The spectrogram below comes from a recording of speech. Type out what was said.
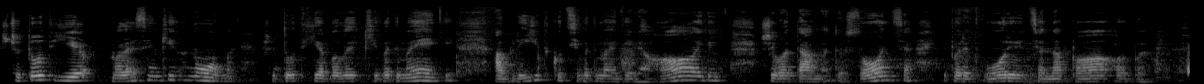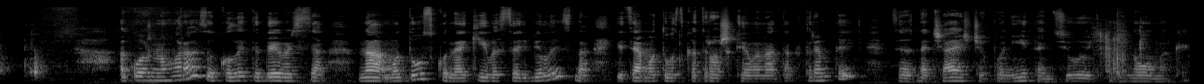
що тут є малесенькі гноми, що тут є великі ведмеді, а влітку ці ведмеді лягають животами до сонця і перетворюються на пагорби. А кожного разу, коли ти дивишся на мотузку, на якій висить білизна, і ця мотузка трошки вона так тремтить, це означає, що по ній танцюють гномики.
